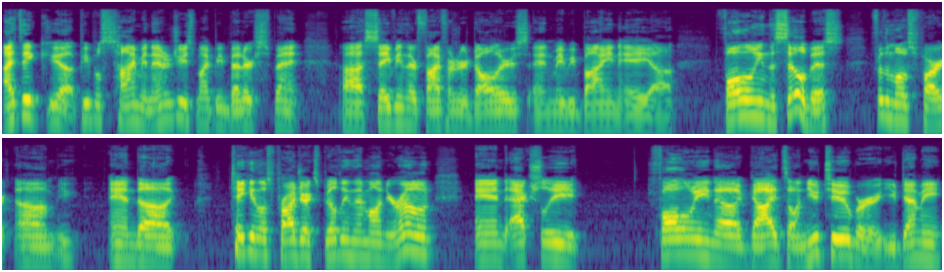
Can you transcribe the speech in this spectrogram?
I think uh, people's time and energies might be better spent uh, saving their $500 and maybe buying a uh, following the syllabus for the most part, um, and uh, taking those projects, building them on your own, and actually following uh, guides on YouTube or Udemy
